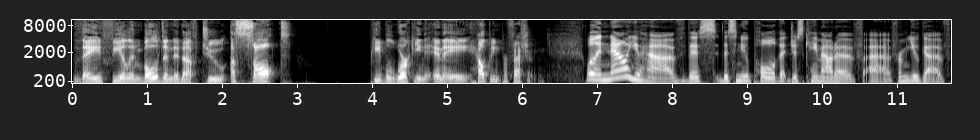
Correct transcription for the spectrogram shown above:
they feel emboldened enough to assault people working in a helping profession. Well, and now you have this this new poll that just came out of uh, from YouGov,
